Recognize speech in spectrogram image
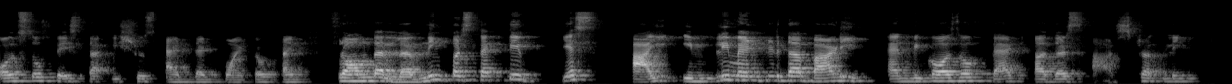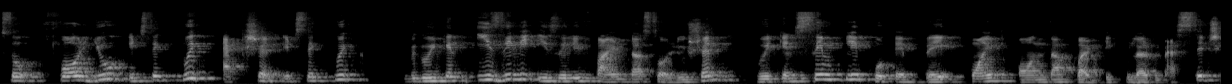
also face the issues at that point of time. From the learning perspective, yes, I implemented the body and because of that others are struggling. So for you, it's a quick action. It's a quick we can easily, easily find the solution. We can simply put a breakpoint on the particular message.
